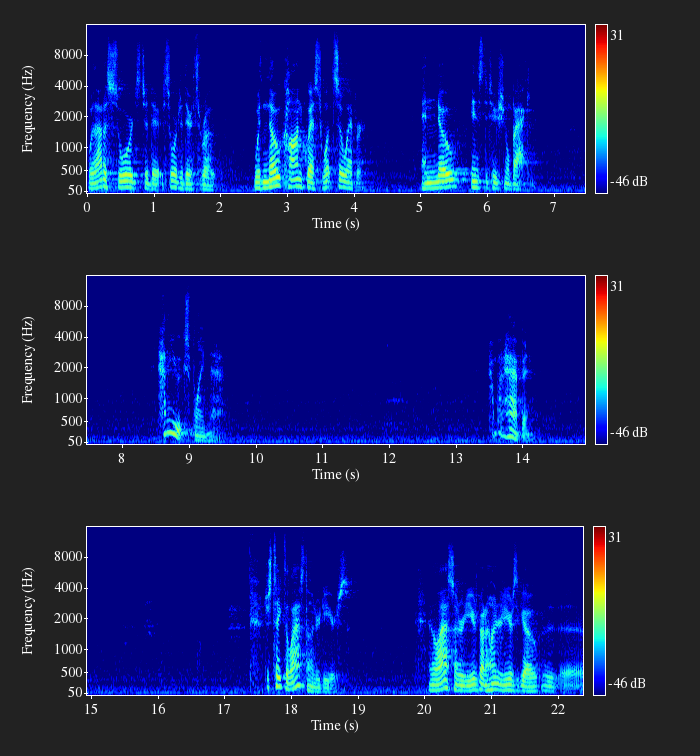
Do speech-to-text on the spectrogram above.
without a sword to their, sword to their throat, with no conquest whatsoever, and no institutional backing. How do you explain that? How that happen? Just take the last hundred years. In the last hundred years, about hundred years ago uh,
